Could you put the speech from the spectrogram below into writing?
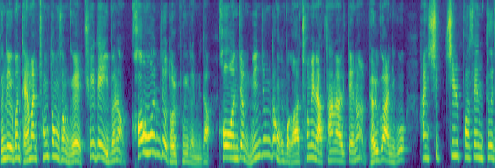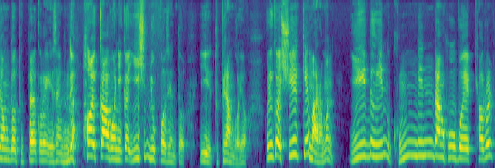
근데 이번 대만 총통 선거의 최대 이변은 커원저 돌풍이 됩니다. 커원저 민중당 후보가 처음에 나타날 때는 별거 아니고 한 17% 정도 득표할 거라고 예상했는데 헐 까 보니까 26%이 득표를 한 거예요. 그러니까 쉽게 말하면 2등인 국민당 후보의 표를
